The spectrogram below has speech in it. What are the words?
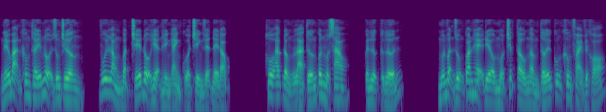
nếu bạn không thấy nội dung chương, vui lòng bật chế độ hiện hình ảnh của trình duyệt để đọc hồ ác đồng là tướng quân một sao, quyền lực cực lớn. Muốn vận dụng quan hệ điều một chiếc tàu ngầm tới cũng không phải việc khó.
